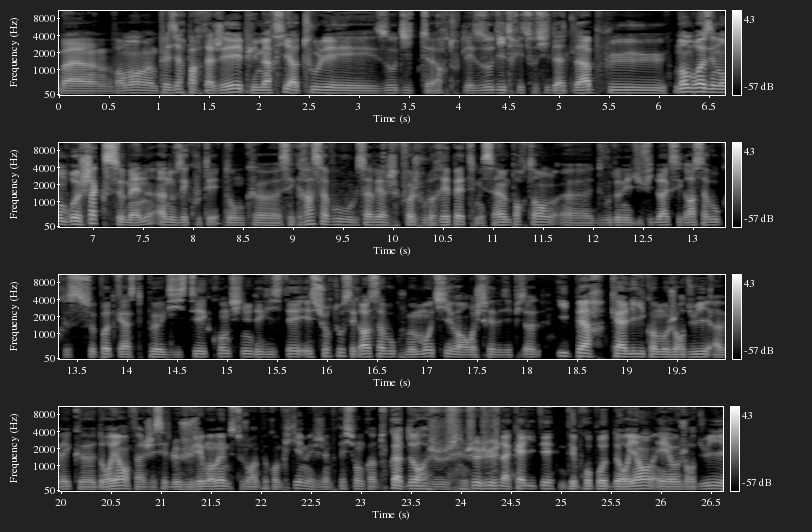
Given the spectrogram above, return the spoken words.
Bah, vraiment un plaisir partagé. Et puis merci à tous les auditeurs, toutes les auditrices aussi d'être là, plus nombreuses et nombreux chaque semaine à nous écouter. Donc euh, c'est grâce à vous, vous le savez, à chaque fois je vous le répète, mais c'est important euh, de vous donner du feedback. C'est grâce à vous que ce podcast peut exister, continue d'exister. Et surtout, c'est grâce à vous que je me motive à enregistrer des épisodes hyper quali comme aujourd'hui avec euh, Dorian. Enfin, j'essaie de le juger moi-même, c'est toujours un peu compliqué, mais j'ai l'impression qu'en tout cas, je, je, juge la qualité des propos de Dorian. Et aujourd'hui,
